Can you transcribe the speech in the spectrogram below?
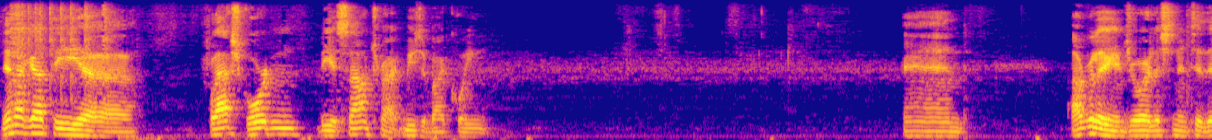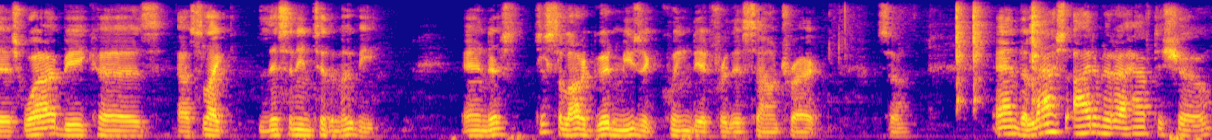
Then I got the uh, Flash Gordon, the soundtrack music by Queen. And I really enjoy listening to this. Why? Because it's like listening to the movie. And there's just a lot of good music Queen did for this soundtrack. So, and the last item that I have to show.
